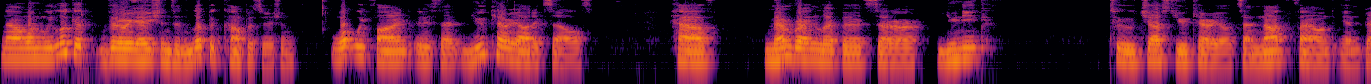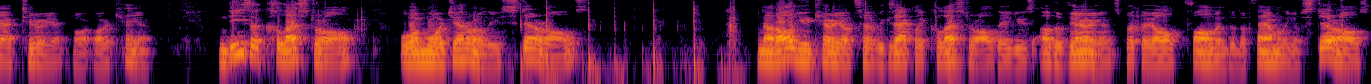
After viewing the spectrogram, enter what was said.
Now, when we look at variations in lipid composition, what we find is that eukaryotic cells have membrane lipids that are unique to just eukaryotes and not found in bacteria or archaea. These are cholesterol, or more generally, sterols. Not all eukaryotes have exactly cholesterol, they use other variants, but they all fall into the family of sterols,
